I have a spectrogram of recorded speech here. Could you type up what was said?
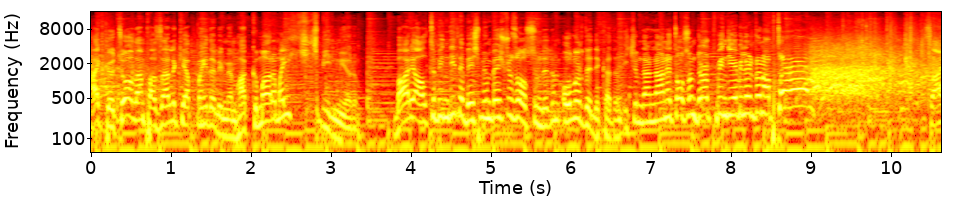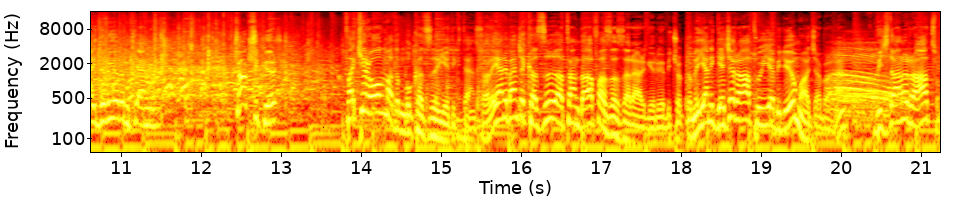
Hay kötü olan pazarlık yapmayı da bilmiyorum. Hakkımı aramayı hiç bilmiyorum. Bari 6000 değil de 5500 olsun dedim. Olur dedi kadın. İçimden lanet olsun 4000 diyebilirdin aptal. Saydırıyorum kendimi. Çok şükür fakir olmadım bu kazığı yedikten sonra. Yani bence kazığı atan daha fazla zarar görüyor birçok durumda. Yani gece rahat uyuyabiliyor mu acaba? Ha? Vicdanı rahat mı?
